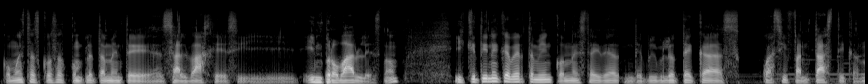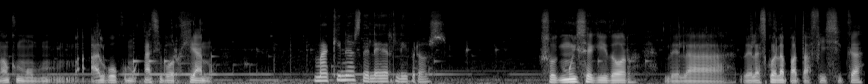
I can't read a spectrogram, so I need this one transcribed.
como estas cosas completamente salvajes y improbables, ¿no? y que tiene que ver también con esta idea de bibliotecas casi fantásticas, ¿no? como algo como casi borgiano. Máquinas de leer libros. Soy muy seguidor de la, de la Escuela Patafísica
